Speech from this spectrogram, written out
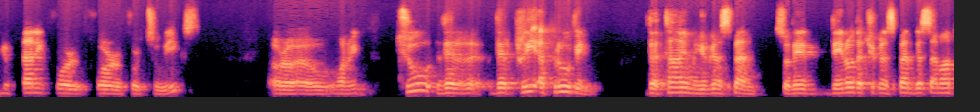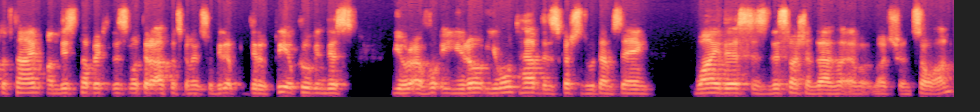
you're planning for for for two weeks or uh, one week. Two, they're they're pre-approving the time you're going to spend. So they they know that you're going to spend this amount of time on this topic. This is what their output's going to. So they're, pre-approving this. You're you know you won't have the discussions with them saying why this is this much and that much and so on.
